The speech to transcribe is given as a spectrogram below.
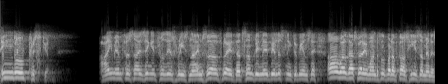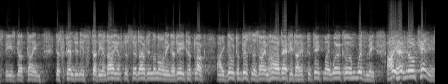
single Christian. I'm emphasizing it for this reason. I'm so afraid that somebody may be listening to me and say, oh, well, that's very wonderful, but of course he's a minister. He's got time to spend in his study, and I have to set out in the morning at 8 o'clock. I go to business. I'm hard at it. I have to take my work home with me. I have no chance.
